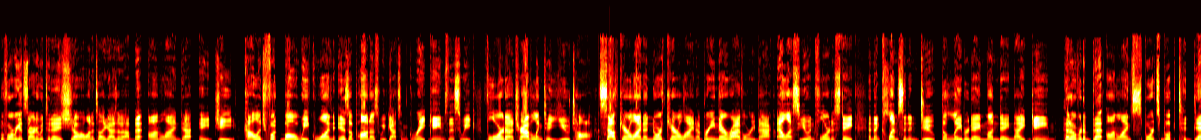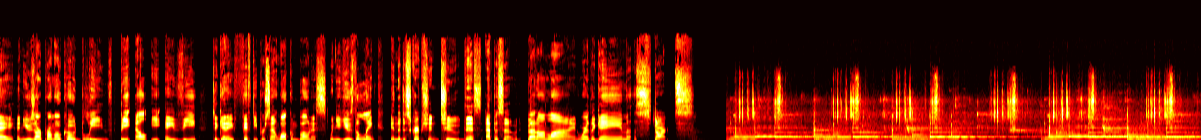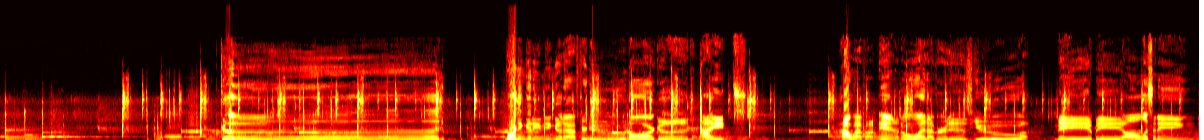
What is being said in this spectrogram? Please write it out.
Before we get started with today's show, I want to tell you guys about betonline.ag. College football week one is upon us. We've got some great games this week. Florida traveling to Utah, South Carolina, North Carolina, bringing their rivalry back, LSU and Florida State, and then Clemson and Duke, the Labor Day Monday night game. Head over to BetOnline Sportsbook today and use our promo code BLEAV, B L E A V to get a 50% welcome bonus when you use the link in the description to this episode. Bet online where the game starts. Good morning, good evening, good afternoon, or good night. However, and whenever it is you may be all listening,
